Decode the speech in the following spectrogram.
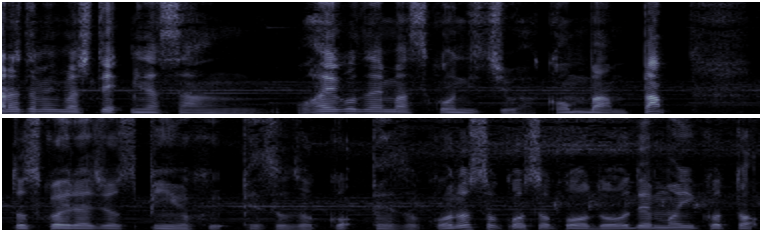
改めまして皆さんおはようございます。こんにちは。こんばんぱドスコイラジオスピンオフ。ペソドコ。ペソコのそこそこどうでもいいこと。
